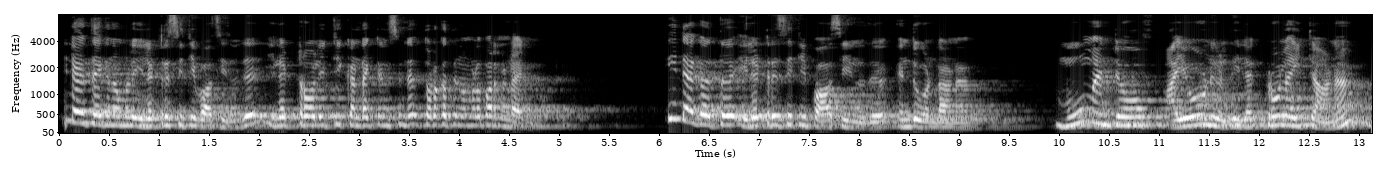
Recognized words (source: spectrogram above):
ഇതിന്റെ അകത്തേക്ക് നമ്മൾ ഇലക്ട്രിസിറ്റി പാസ് ചെയ്യുന്നത് ഇലക്ട്രോലിറ്റിക് കണ്ടക്ടൻസിന്റെ തുടക്കത്തിൽ നമ്മൾ പറഞ്ഞിട്ടുണ്ടായിരുന്നു. ഇതിന്റെ അകത്ത് ഇലക്ട്രിസിറ്റി പാസ് ചെയ്യുന്നത് എന്തുകൊണ്ടാണ്? മൂവ്മെന്റ് ഓഫ് അയോണുകൾ ഇലക്ട്രോലൈറ്റ് ആണ്.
